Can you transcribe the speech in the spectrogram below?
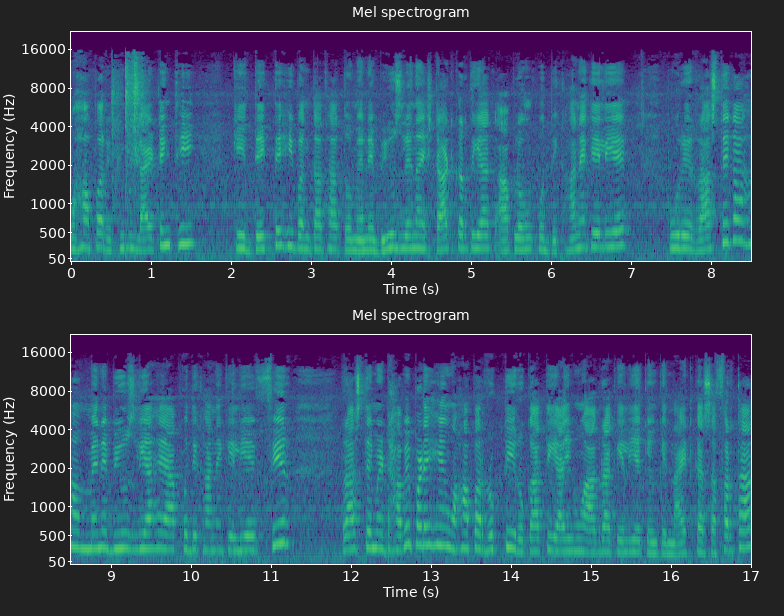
वहाँ पर इतनी लाइटिंग थी। कि देखते ही बनता था तो मैंने व्यूज़ लेना स्टार्ट कर दिया आप लोगों को दिखाने के लिए। पूरे रास्ते का हम, मैंने व्यूज़ लिया है आपको दिखाने के लिए। फिर रास्ते में ढाबे पड़े हैं, वहाँ पर रुकती रुकाती आई हूँ आगरा के लिए, क्योंकि नाइट का सफ़र था।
